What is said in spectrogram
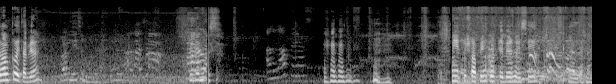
ডল কই তবে হাফেজ। আমি একটু শপিং করতে বের হয়েছি। হ্যাঁ, দেখেন?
